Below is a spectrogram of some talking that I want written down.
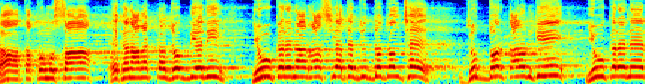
লা তাকুমুসা, এখানে আর একটা যোগ দিয়ে দিই। ইউক্রেন আর রাশিয়াতে যুদ্ধ চলছে। যুদ্ধর কারণ কি? ইউক্রেনের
